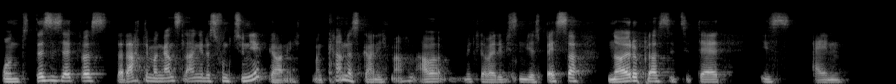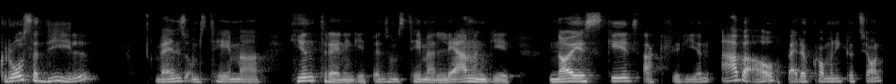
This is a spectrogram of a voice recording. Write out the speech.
Und das ist etwas, da dachte man ganz lange, das funktioniert gar nicht. Man kann das gar nicht machen, aber mittlerweile wissen wir es besser. Neuroplastizität ist ein großer Deal wenn es ums Thema Hirntraining geht, wenn es ums Thema Lernen geht, neue Skills akquirieren, aber auch bei der Kommunikation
